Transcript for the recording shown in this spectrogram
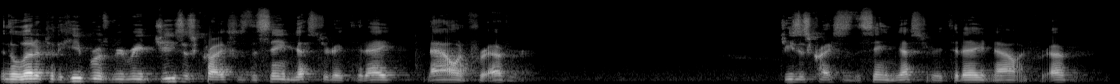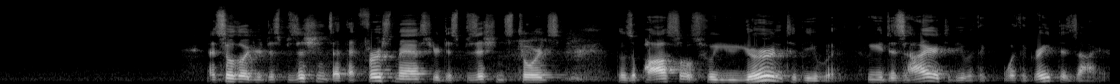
In the letter to the Hebrews, we read, Jesus Christ is the same yesterday, today, now, and forever. Jesus Christ is the same yesterday, today, now, and forever. And so, Lord, your dispositions at that first Mass, your dispositions towards those apostles who you yearn to be with, who you desire to be with, a, with a great desire,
